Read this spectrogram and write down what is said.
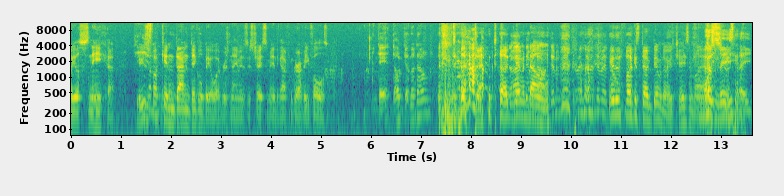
you're Sneaker. Who's fucking Dan Diggleby or whatever his name is? Is chasing me, the guy from Gravity Falls. Da- Doug Dimmadome? Doug, Doug Dimmadome. Dimmadome. Who the fuck is Doug Dimmadome? He's chasing my ass. That's me.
